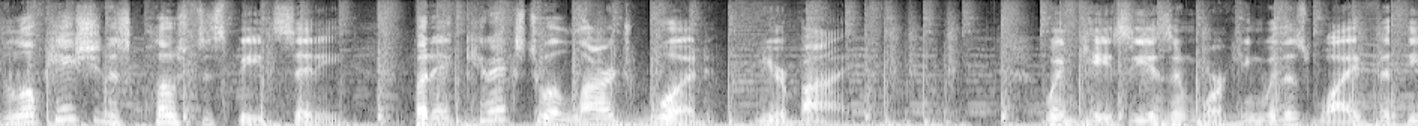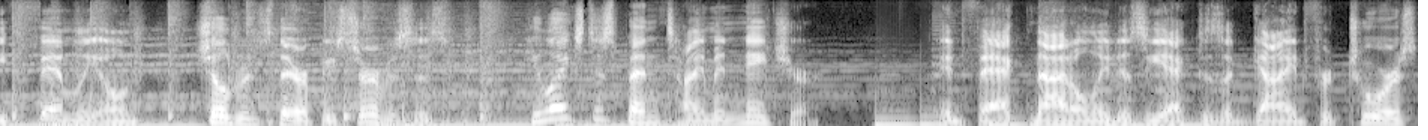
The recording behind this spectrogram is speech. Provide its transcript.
The location is close to Speed City but it connects to a large wood nearby. When Casey isn't working with his wife at the family-owned Children's Therapy Services he likes to spend time in nature. In fact not only does he act as a guide for tours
